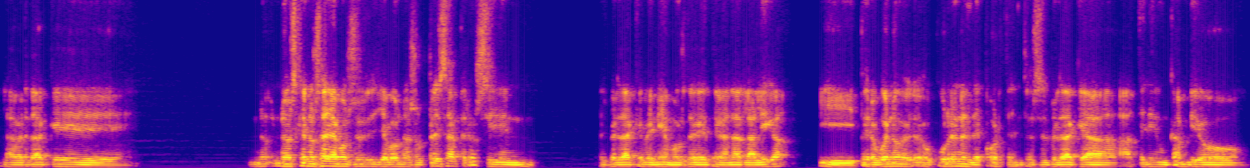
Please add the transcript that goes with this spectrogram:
La verdad que no, es que nos hayamos llevado una sorpresa, pero sí es verdad que veníamos de, ganar la liga. Y, pero bueno, ocurre en el deporte. Entonces es verdad que ha, ha tenido un cambio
